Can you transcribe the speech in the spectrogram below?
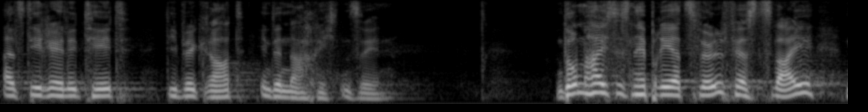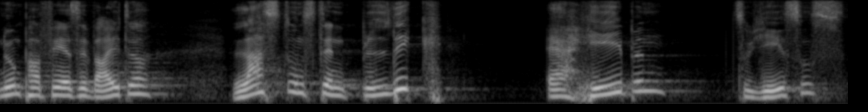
als die Realität, die wir gerade in den Nachrichten sehen. Und darum heißt es in Hebräer 12, Vers 2, nur ein paar Verse weiter, lasst uns den Blick erheben zu Jesus.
